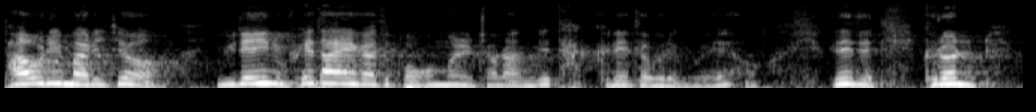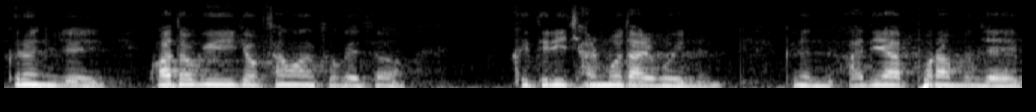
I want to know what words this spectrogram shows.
바울이 말이죠. 유대인 회당에 가서 복음을 전한 게 다 그래서 그런 거예요. 그래서 그런 그런 이제 과도기적 상황 속에서 그들이 잘못 알고 있는 그런 아디아포라 문제에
